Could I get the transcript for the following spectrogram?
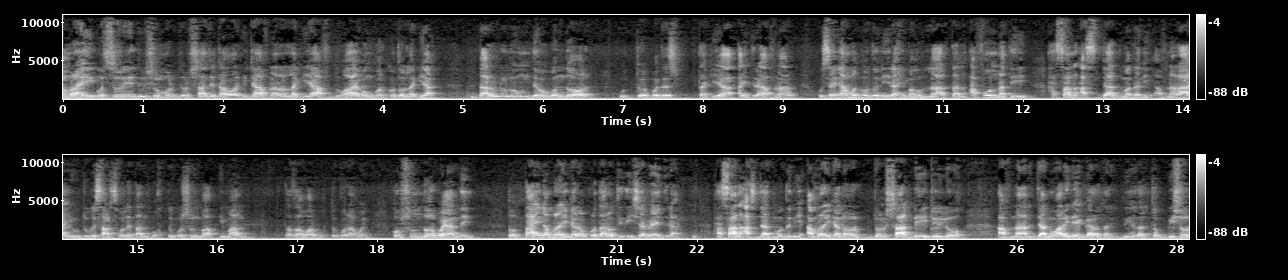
আমরা এই বছরে দুই নম্বর জলসা যেটা এটা আপনারা লাগিয়া দোয়া এবং বরকতর লাগিয়া দারুল উলুম দেওবন্দর উত্তরপ্রদেশ তাকিয়া আইতরা আপনার হুসাইন আহমদ মদনী রাহিমাহুল্লাহ তান আফন নাতি হাসান আসজাদ মাদানি। আপনারা ইউটিউবে সার্চ করলে তার বক্তব্য শুনবা। ইমান তাজাওয়ার বক্তব্য রাখবেন খুব সুন্দর বয়ান দেয় তো তাই আমরা এখানে প্রধান অতিথি হিসাবে আইতরা। হাসান আসজাদ মদনী, আমরা এখানে জলসার ডেট হইল আপনার জানুয়ারির এগারো তারিখ, দুই হাজার চব্বিশের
